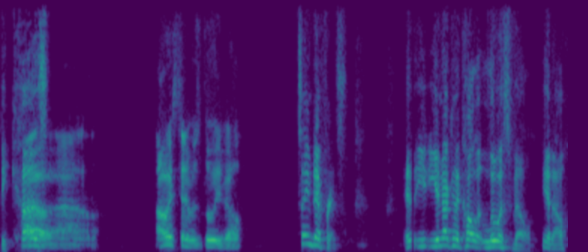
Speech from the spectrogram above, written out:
because Oh, I always said it was Louisville. same difference. It, you're not going to call it Louisville, you know,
